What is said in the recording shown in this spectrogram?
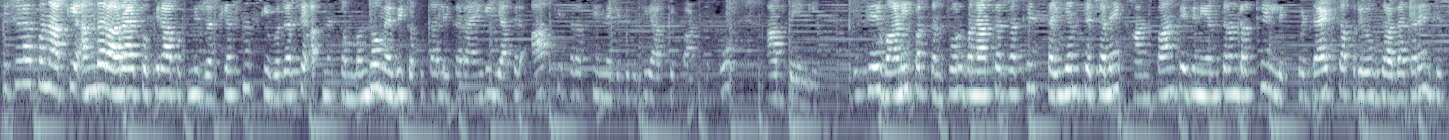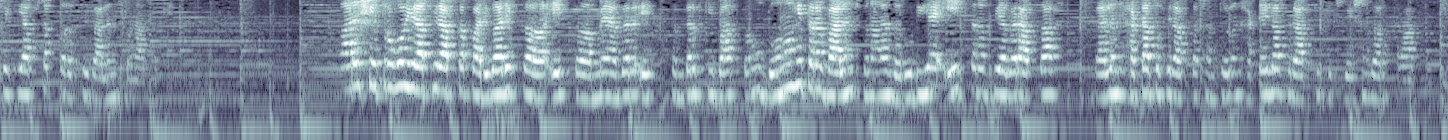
चिड़चिड़ापन आपके अंदर आ रहा है तो फिर आप अपनी रेस्टलेसनेस की वजह से अपने संबंधों में भी कटुता लेकर आएँगे या फिर आपकी तरफ़ से नेगेटिविटी आपके पार्टनर को आप देंगे। इसे वाणी पर कंट्रोल बनाकर रखें, संयम से चलें खान पान पे भी नियंत्रण रखें लिक्विड डाइट का प्रयोग ज़्यादा करें, जिससे कि आप सब तरफ़ से बैलेंस बना सकें। कार्य क्षेत्र हो या फिर आपका पारिवारिक एक मैं अगर एक संदर्भ की बात करूँ, दोनों ही तरफ़ बैलेंस बनाना ज़रूरी है। एक तरफ़ भी अगर आपका बैलेंस हटा तो फिर आपका संतुलन हटेगा, फिर आपकी सिचुएशन और खराब होगी।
